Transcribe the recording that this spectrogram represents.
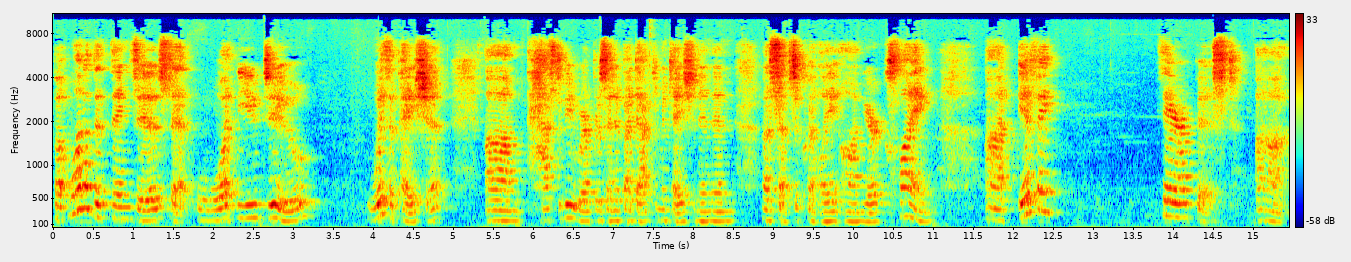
but one of the things is that what you do with a patient um, has to be represented by documentation and then uh, subsequently on your claim. Uh, if a therapist uh,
